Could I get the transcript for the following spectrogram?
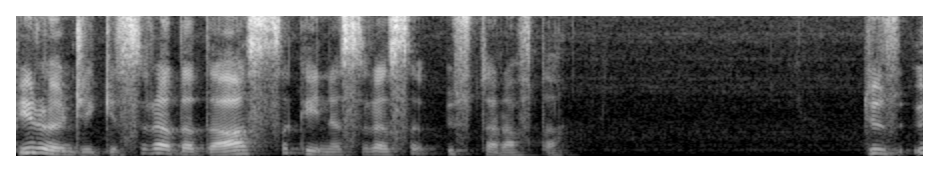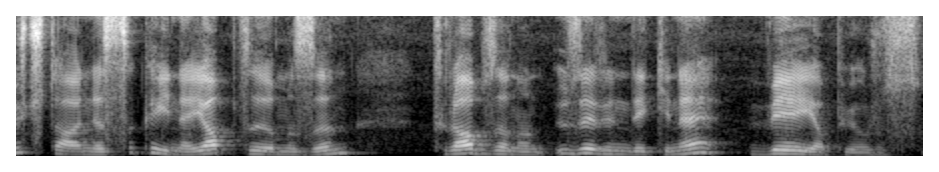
Bir önceki sırada da sık iğne sırası üst tarafta. Düz 3 tane sık iğne yaptığımızın trabzanın üzerindekine V yapıyoruz.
